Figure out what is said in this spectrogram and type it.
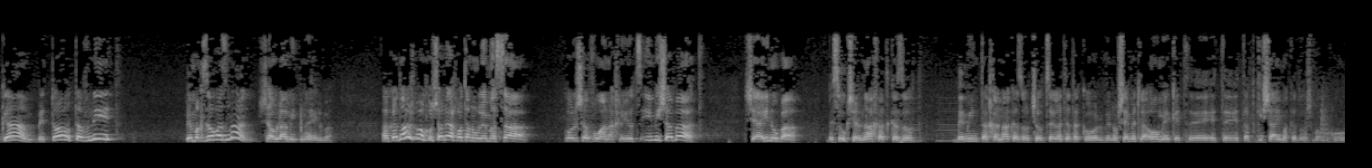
גם בתור תבנית במחזור הזמן שהעולם מתנהל בה. הקדוש ברוך הוא שולח אותנו למסע כל שבוע, אנחנו יוצאים משבת, שהיינו בה בסוג של נחת כזאת, במין תחנה כזאת שעוצרת את הכל ונושמת לעומק את, את, את הפגישה עם הקדוש ברוך הוא,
